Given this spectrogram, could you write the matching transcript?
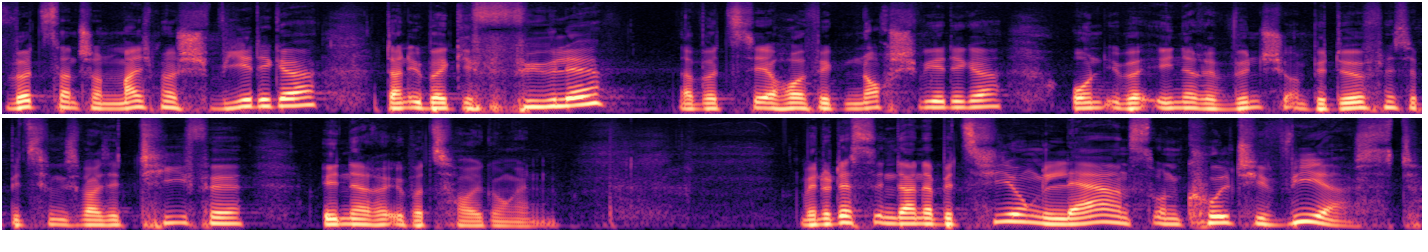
wird es dann schon manchmal schwieriger. Dann über Gefühle, da wird es sehr häufig noch schwieriger. Und über innere Wünsche und Bedürfnisse beziehungsweise tiefe innere Überzeugungen. Wenn du das in deiner Beziehung lernst und kultivierst,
